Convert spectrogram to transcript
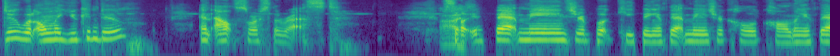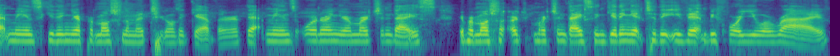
do what only you can do and outsource the rest. So if that means your bookkeeping, if that means your cold calling, if that means getting your promotional material together, if that means ordering your merchandise, your promotional er, merchandise and getting it to the event before you arrive,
